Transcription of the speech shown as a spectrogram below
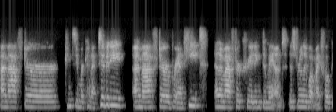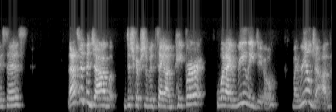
I'm after consumer connectivity, I'm after brand heat, and I'm after creating demand is really what my focus is. That's what the job description would say on paper. What I really do, my real job,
